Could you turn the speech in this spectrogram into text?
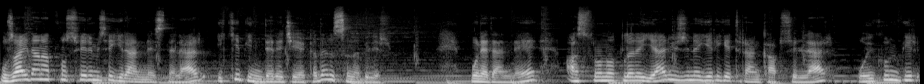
Uzaydan atmosferimize giren nesneler 2000 dereceye kadar ısınabilir. Bu nedenle astronotları yeryüzüne geri getiren kapsüller uygun bir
